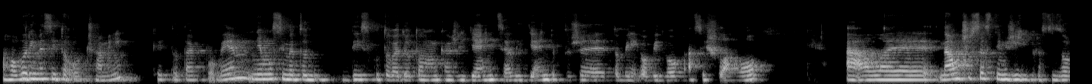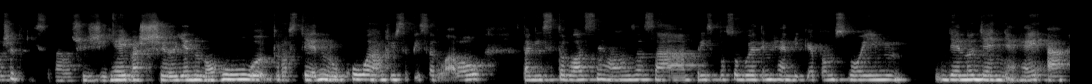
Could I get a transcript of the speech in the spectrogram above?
hovoríme si to očami, keď to tak poviem. Nemusíme to diskutovať o tom každý deň, celý deň, pretože to by obidvoch asi šlalo. Ale naučíš sa s tým žiť, proste zo všetkých sa naučíš žiť. Hej, máš jednu nohu, proste jednu ruku, naučíš sa písať ľavou takisto vlastne Honza sa prispôsobuje tým handicapom svojim dennodenne, hej, a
